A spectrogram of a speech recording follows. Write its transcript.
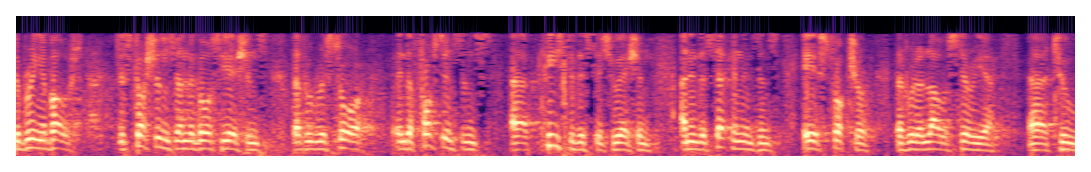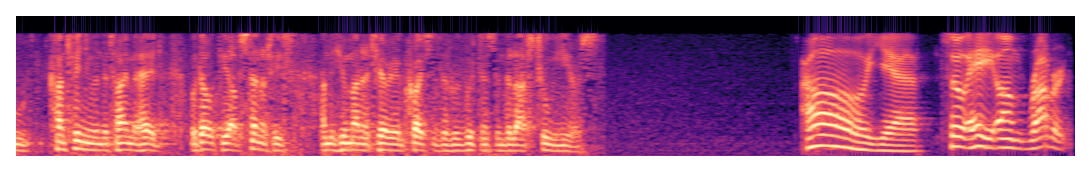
to bring about discussions and negotiations that will restore, in the first instance, uh, peace to this situation, and in the second instance, a structure that will allow Syria uh, to continue in the time ahead without the obscenities and the humanitarian crisis that we've witnessed in the last two years. Oh yeah, so hey, um, Robert,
